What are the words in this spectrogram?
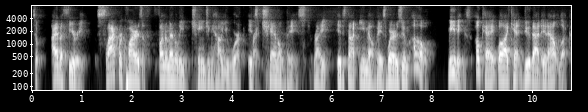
so I have a theory. Slack requires fundamentally changing how you work. It's right. channel based, right? It's not email based. Whereas Zoom, oh, meetings. Okay, well, I can't do that in Outlook.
